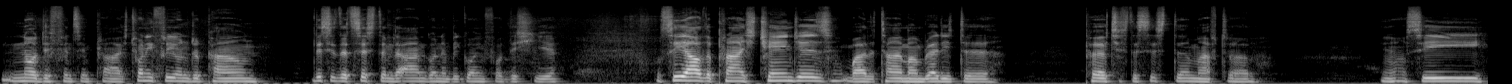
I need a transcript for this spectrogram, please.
No difference in price. 2300 pound. This is the system that I'm going to be going for this year. We'll see how the price changes by the time I'm ready to purchase the system after I've you know see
